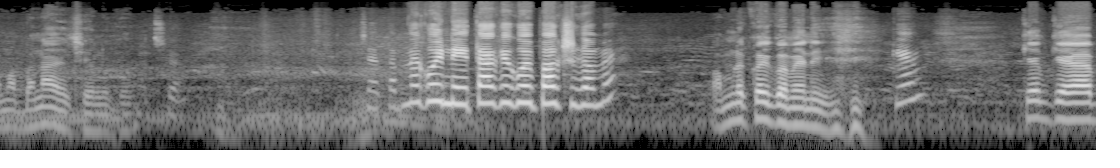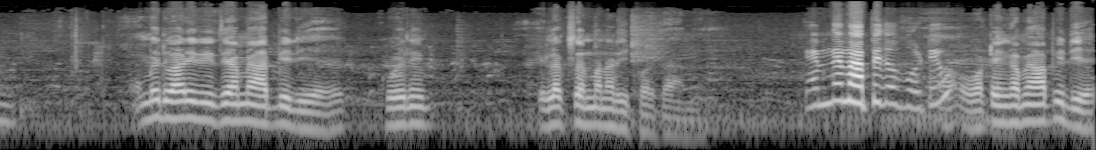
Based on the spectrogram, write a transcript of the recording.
એમાં બનાવે છે એ લોકો. અચ્છા. તમને કોઈ નેતા કે કોઈ પક્ષ ગમે? અમને કંઈ ગમે નહીં. કેમ? કેમ કે આ ઉમેદવારી રીતે અમે આપી દઈએ. કોઈની ઇલેક્શનમાં નથી પડતા અમે. એમને આપી દો વોટિંગ વોટિંગ અમે આપી દઈએ.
